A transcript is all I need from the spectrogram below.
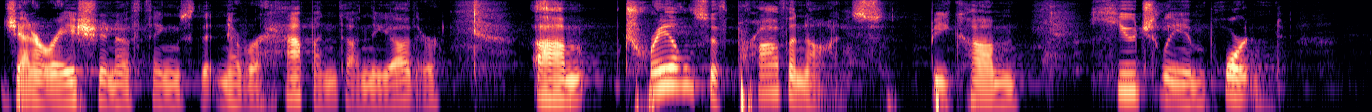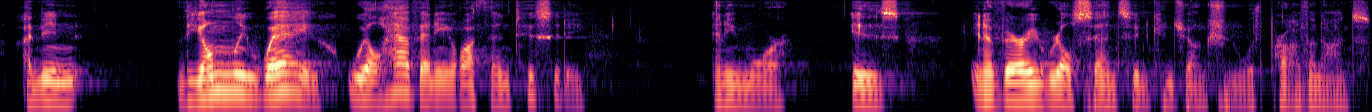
generation of things that never happened on the other, um, trails of provenance become hugely important. I mean, the only way we'll have any authenticity anymore is in a very real sense in conjunction with provenance.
